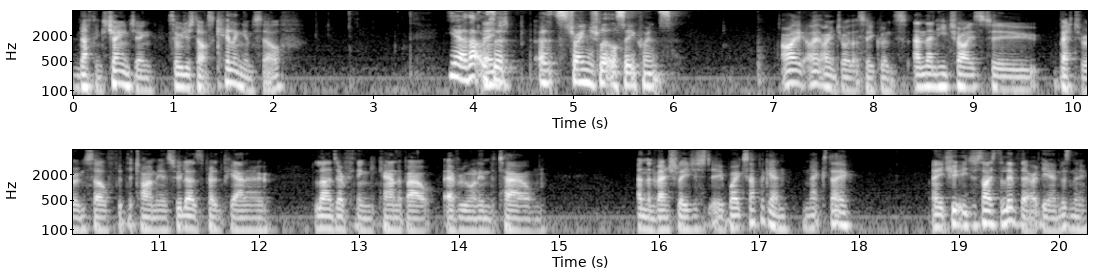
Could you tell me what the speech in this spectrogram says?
nothing's changing, so he just starts killing himself. Yeah, that was a, just- a strange little sequence. I, I, I enjoy that sequence, and then he tries to better himself with the time he has. So he learns to play the piano, learns everything he can about everyone in the town, and then eventually he just he wakes up again the next day, and he, he decides to live there at the end, doesn't he?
